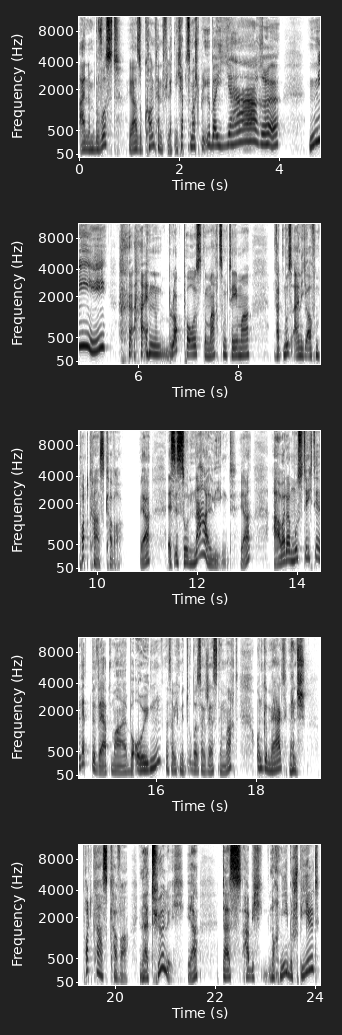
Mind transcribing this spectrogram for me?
einem bewusst, ja, so Content-Flecken. Ich habe zum Beispiel über Jahre nie einen Blogpost gemacht zum Thema, was muss eigentlich auf dem Podcast-Cover? Ja, es ist so naheliegend, ja. Aber da musste ich den Wettbewerb mal beäugen. Das habe ich mit Ubersuggest gemacht und gemerkt, Mensch, Podcast-Cover, natürlich, ja. Das habe ich noch nie bespielt.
